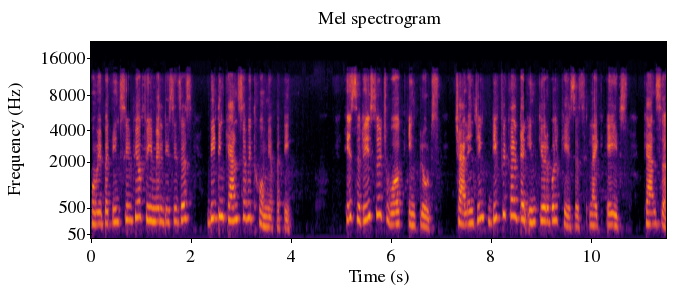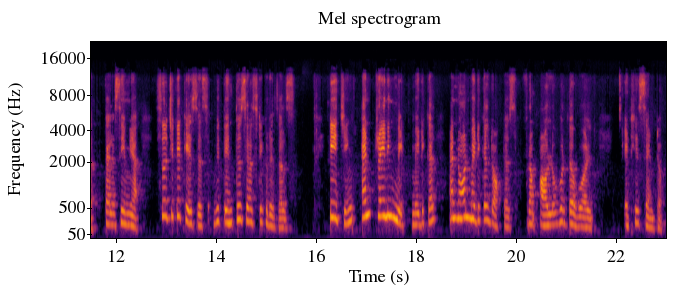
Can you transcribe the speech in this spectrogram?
homeopathy in severe female diseases, beating cancer with homeopathy. His research work includes challenging difficult and incurable cases like AIDS, cancer, thalassemia, surgical cases with enthusiastic results, teaching and training med medical and non-medical doctors from all over the world at his center.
